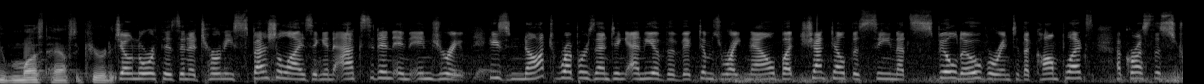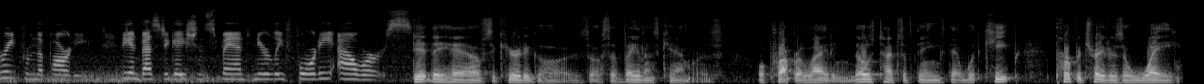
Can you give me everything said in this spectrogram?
you must have security. Joe North is an attorney specializing in accident and injury. He's not representing any of the victims right now, but checked out the scene that spilled over into the complex across the street from the party. The investigation spanned nearly 40 hours. Did they have security guards or surveillance cameras or proper lighting? Those types of things that would keep perpetrators away.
